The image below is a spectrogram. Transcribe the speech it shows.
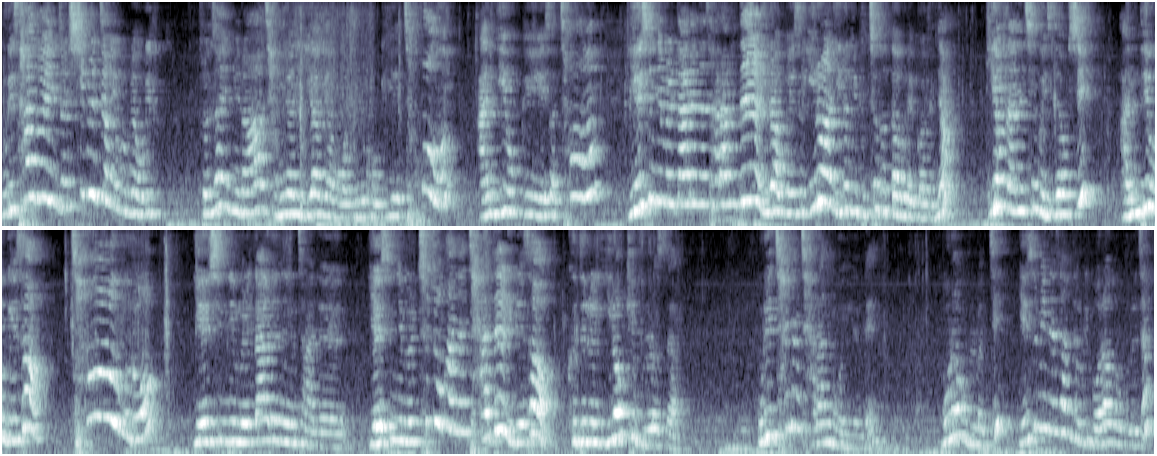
우리 사도행전 11장에 보면 우리 전사님이랑 작년에 이야기한 것 같은데 거기에 처음 안디옥 교회에서 처음 예수님을 따르는 사람들이라고 해서 이러한 이름이 붙여졌다고 그랬거든요. 기억나는 친구 있어요 혹시? 안디옥에서 처음으로 예수님을 따르는 자들, 예수님을 추종하는 자들 이래서 그들을 이렇게 불렀어요. 우리 찬양 잘하는 거 있는데 뭐라고 불렀지? 예수 믿는 사람들 우리 뭐라고 부르죠?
